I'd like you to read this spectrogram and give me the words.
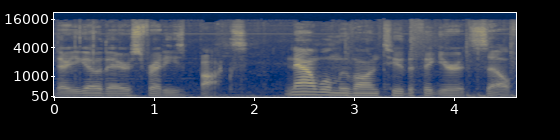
there you go. There's Freddy's box. Now we'll move on to the figure itself.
